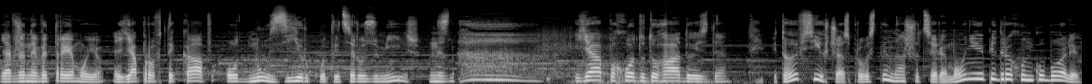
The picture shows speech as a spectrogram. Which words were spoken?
Я вже не витримую. Я провтикав одну зірку, ти це розумієш? Не зна... Я, походу, догадуюсь, де. Вітаю всіх час провести нашу церемонію підрахунку балів.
